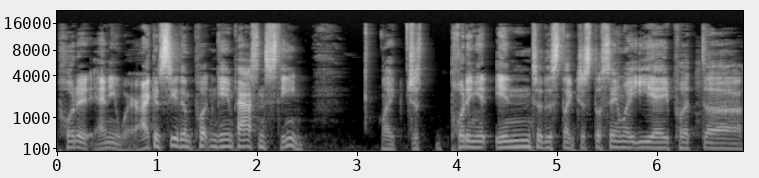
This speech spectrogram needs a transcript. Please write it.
put it anywhere. I could see them putting Game Pass in Steam, like just putting it into this, like just the same way EA put uh,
